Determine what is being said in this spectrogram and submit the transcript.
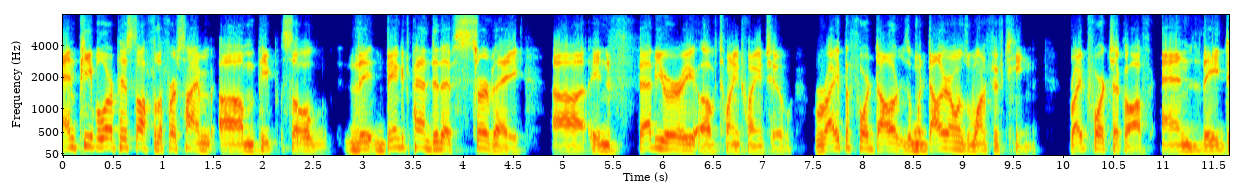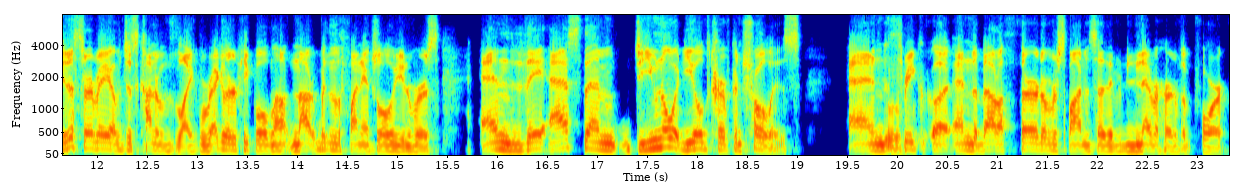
And people are pissed off for the first time. Um, people, so the Bank of Japan did a survey uh, in February of 2022, right before dollar when dollar was 115 right before it took off, and they did a survey of just kind of like regular people, not not within the financial universe, and they asked them, "Do you know what yield curve control is?" And hmm. three uh, and about a third of respondents said they've never heard of it before.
